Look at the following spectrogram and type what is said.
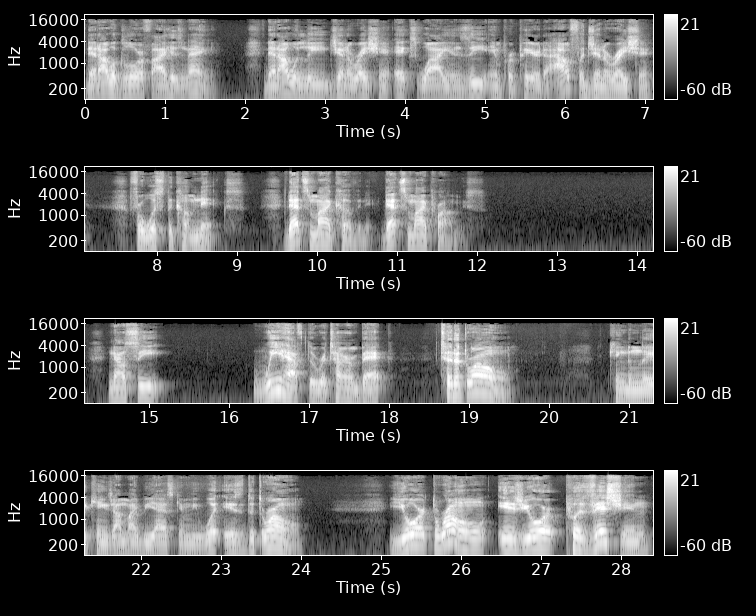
that I would glorify his name, that I would lead generation X, Y, and Z and prepare the alpha generation for what's to come next. That's my covenant. That's my promise. Now, see, we have to return back to the throne. Kingdom led kings, y'all might be asking me, what is the throne? Your throne is your position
